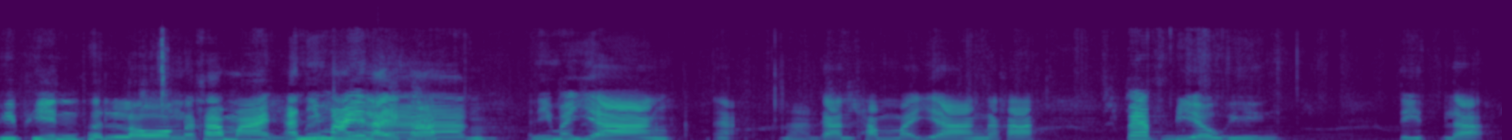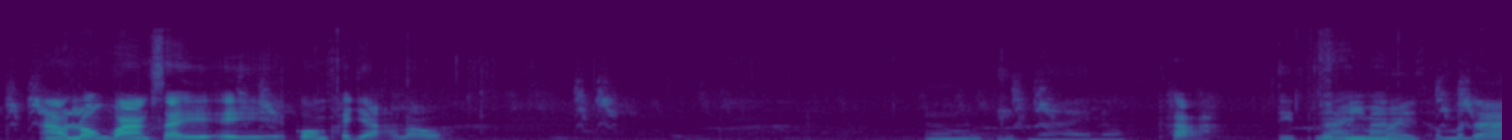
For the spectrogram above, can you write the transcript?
พี่พินเพิ่นลองนะคะ ไม้ อันนี้ไม้อะไรคะยางอันนี้ไม้ยางอะ นั่นการทำไม้ยางนะคะ แป๊บเดียวเอง ติดละอ่าลองวางใส่เออกองขยะเราเออมันติดง่ายเนาะค่ะ ติดตัวง่ายนี้มาไม่กธรรมดา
